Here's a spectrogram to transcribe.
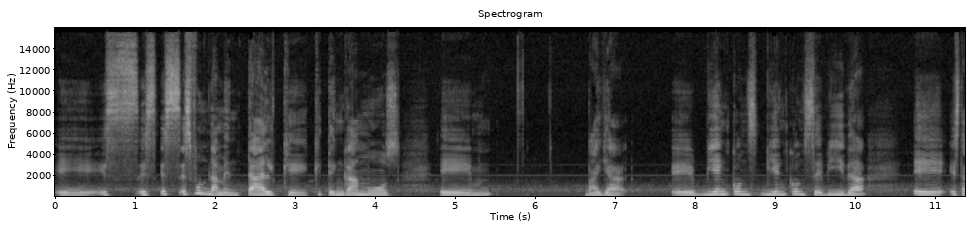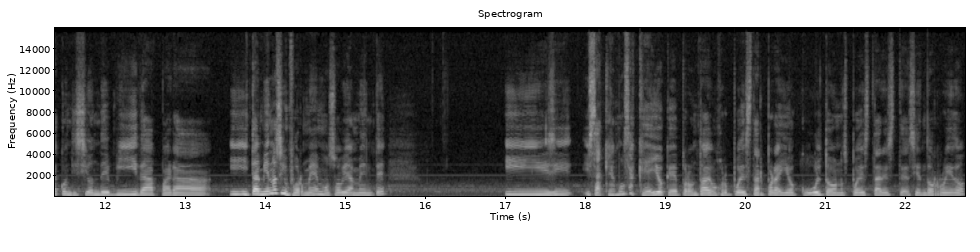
eh, es, fundamental que, tengamos em, vaya, eh, bien, bien concebida eh, esta condición de vida para, y, también nos informemos, obviamente, y, saquemos aquello que de pronto a lo mejor puede estar por ahí oculto, nos puede estar este, haciendo ruido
